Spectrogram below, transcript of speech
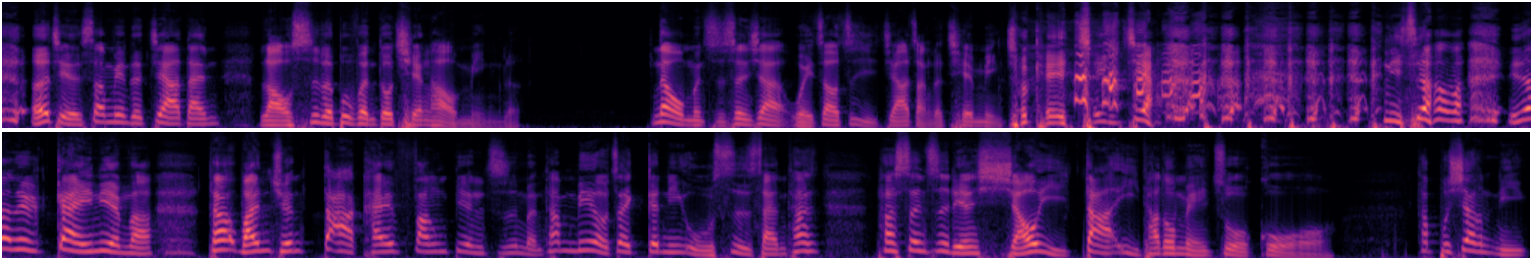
而且上面的价单老师的部分都签好名了，那我们只剩下伪造自己家长的签名就可以请假。你知道吗？你知道那个概念吗？他完全大开方便之门，他没有在跟你五四三，他他甚至连小以大义他都没做过。他不像你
